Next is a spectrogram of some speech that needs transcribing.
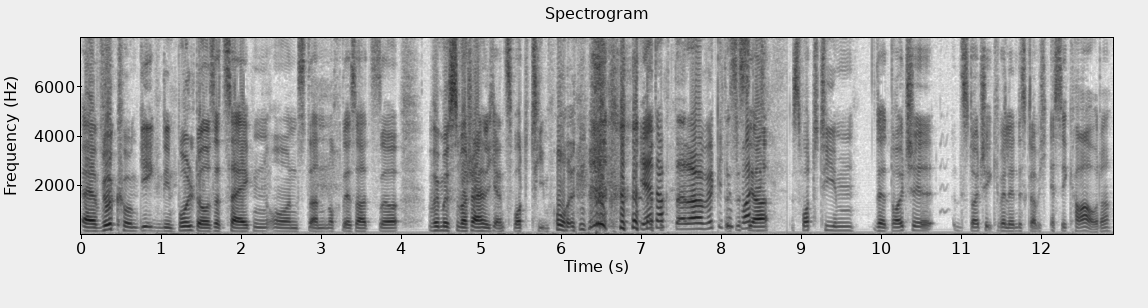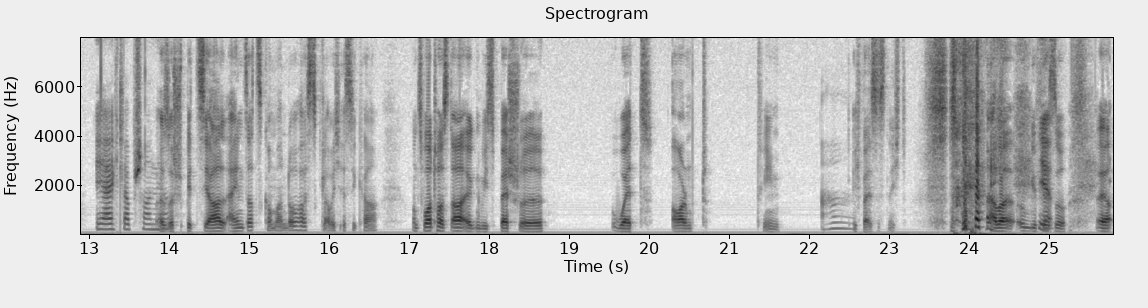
äh, Wirkung gegen den Bulldozer zeigen und dann noch der Satz so, wir müssen wahrscheinlich ein SWAT-Team holen. ja, doch, da war wirklich ein Das ist SWAT. ja SWAT-Team, der deutsche, das deutsche Äquivalent ist, glaube ich, SEK, oder? ja, ich glaube schon. Ja. Also Spezialeinsatzkommando heißt, glaube ich, SEK. Und SWAT heißt da irgendwie Special Wet Armed Team. Ah. Ich weiß es nicht. Aber ungefähr Ja. so. Ja.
